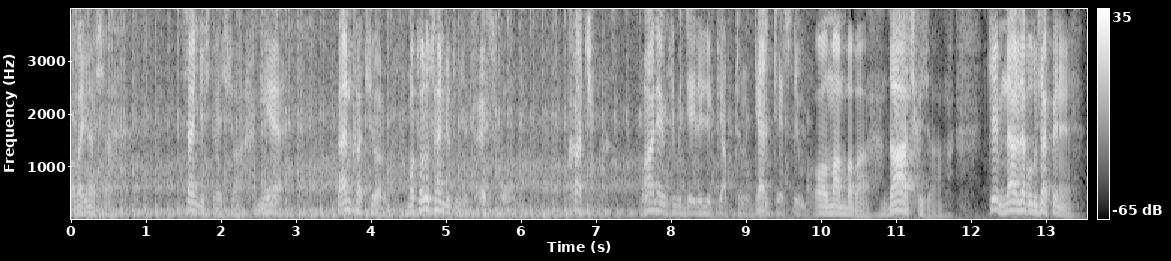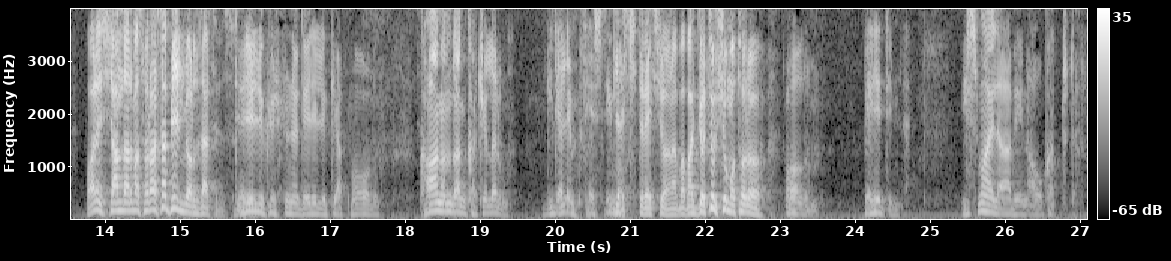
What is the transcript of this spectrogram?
Baba in aşağı. Sen geç direksiyona. Niye? Ben kaçıyorum. Motoru sen götüreceksin. Etme oğlum. Kaçma. Madem ki bir delilik yaptın gel teslim ol. Olmam baba. Dağa çıkacağım. Kim nerede bulacak beni? Polis jandarma sorarsa bilmiyoruz dersiniz. Delilik üstüne delilik yapma oğlum. Kanundan kaçılır mı? Gidelim teslim ol. Geç direksiyona baba götür şu motoru. Oğlum beni dinle. İsmail ağabeyin avukat tutar.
